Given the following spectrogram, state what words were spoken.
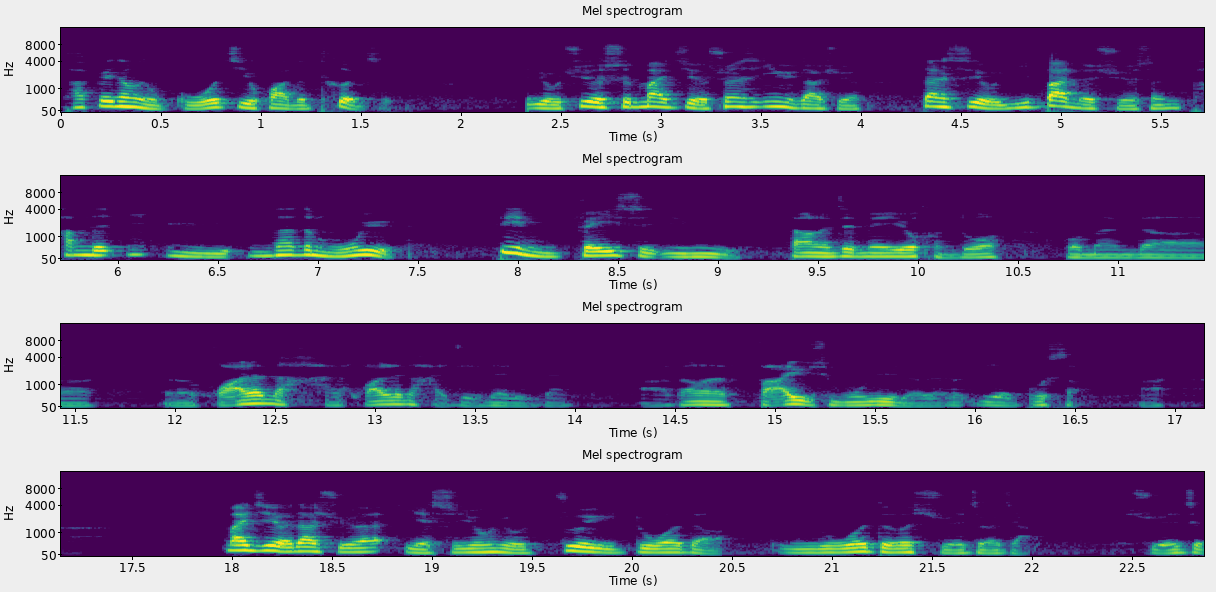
它非常有国际化的特质。有趣的是，麦吉尔虽然是英语大学，但是有一半的学生他们的语，他的母语并非是英语。当然，这边也有很多我们的呃华人的孩华人的孩子也在里边啊。当然，法语是母语的人也不少啊。麦吉尔大学也是拥有最多的罗德学者奖学者。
